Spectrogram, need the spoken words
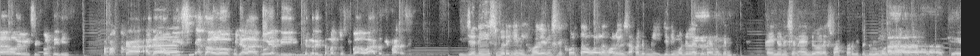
uh, Holy Wings Record ini? Apakah ada Eh. audisi atau lo punya lagu yang didengerin temen terus dibawa atau gimana sih? Jadi sebenarnya gini, Wings Record tuh awalnya Wings Academy. Jadi modelnya tuh kayak mungkin kayak Indonesian Idol, X Factor gitu. Dulu modelnya kayak gitu. Oke.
